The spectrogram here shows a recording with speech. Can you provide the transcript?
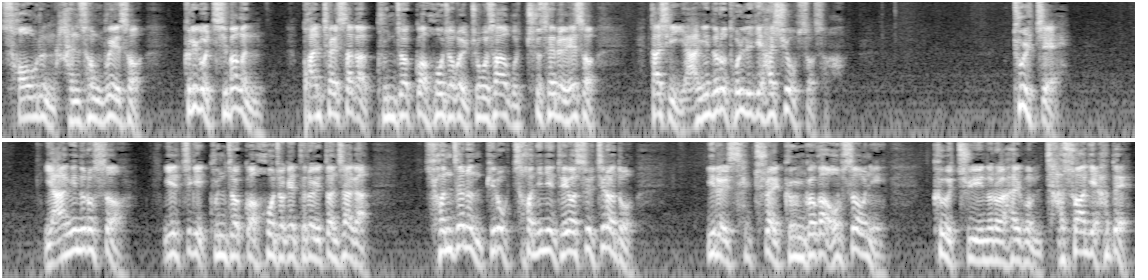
서울은 한성부에서 그리고 지방은 관찰사가 군적과 호적을 조사하고 추세를 해서 다시 양인으로 돌리게 하시옵소서. 둘째, 양인으로서 일찍이 군적과 호적에 들어있던 자가 현재는 비록 천인이 되었을지라도 이를 색출할 근거가 없사오니 그 주인으로 하여금 자수하게 하되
